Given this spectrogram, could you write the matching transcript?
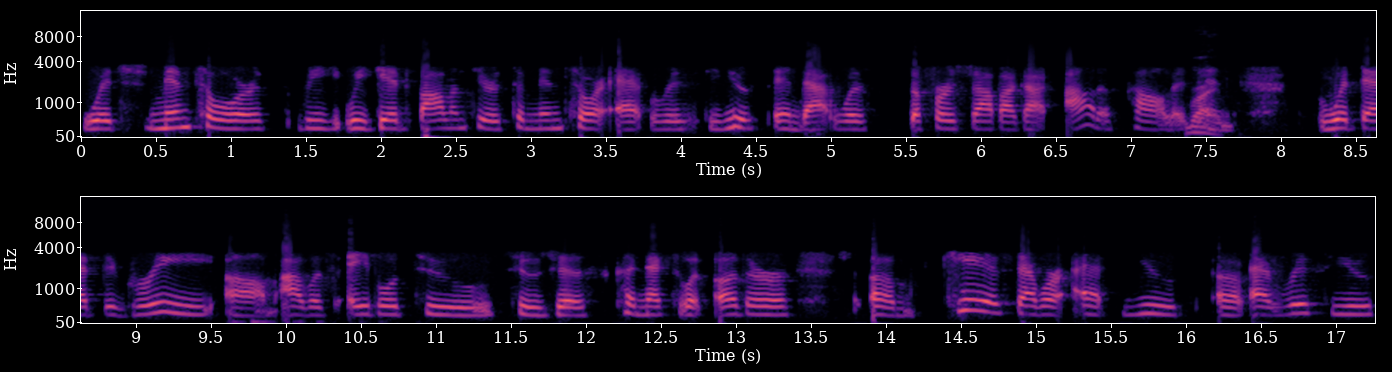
which mentors. We we get volunteers to mentor at-risk youth, and that was the first job I got out of college. Right. And with that degree, um, I was able to to just connect with other um, kids that were at youth, uh, at risk youth,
